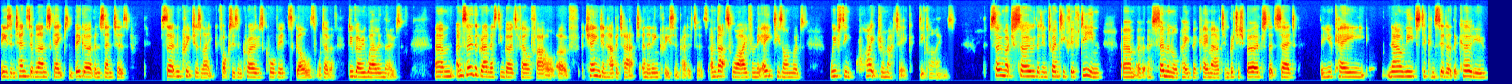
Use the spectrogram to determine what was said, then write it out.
these intensive landscapes and big urban centres certain creatures like foxes and crows, corvids, gulls, whatever, do very well in those. Um, and so the ground nesting birds fell foul of a change in habitat and an increase in predators. And that's why from the 80s onwards, we've seen quite dramatic declines. So much so that in 2015, um, a, a seminal paper came out in British Birds that said the UK now needs to consider the curlew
